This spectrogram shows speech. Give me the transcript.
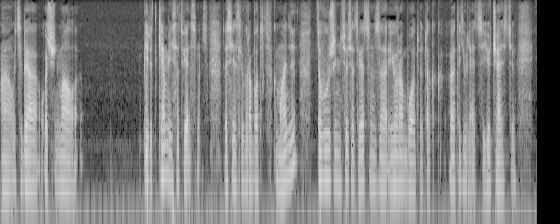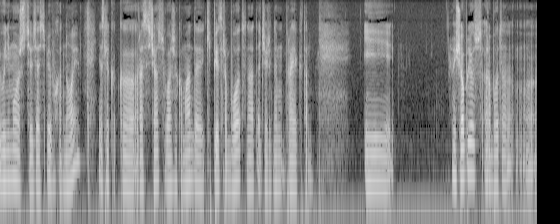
э, у тебя очень мало перед кем есть ответственность. То есть, если вы работаете в команде, то вы уже несете ответственность за ее работу, так как это является ее частью. И вы не можете взять себе выходной, если как раз сейчас у вашей команды кипит работа над очередным проектом. И еще плюс работа э,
